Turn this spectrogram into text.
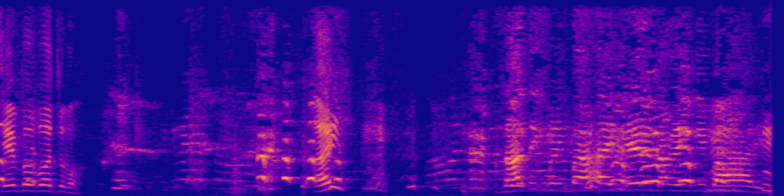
Sino iboboto mo? Ay, Dating may bahay ngayon, nakikibahay.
